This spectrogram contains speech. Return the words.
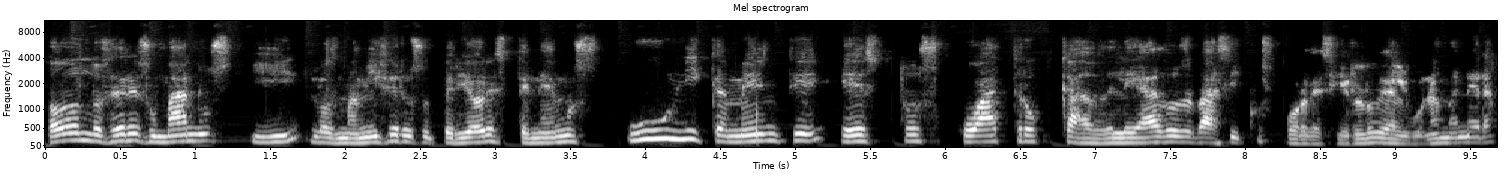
Todos los seres humanos y los mamíferos superiores tenemos únicamente estos cuatro cableados básicos, por decirlo de alguna manera,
